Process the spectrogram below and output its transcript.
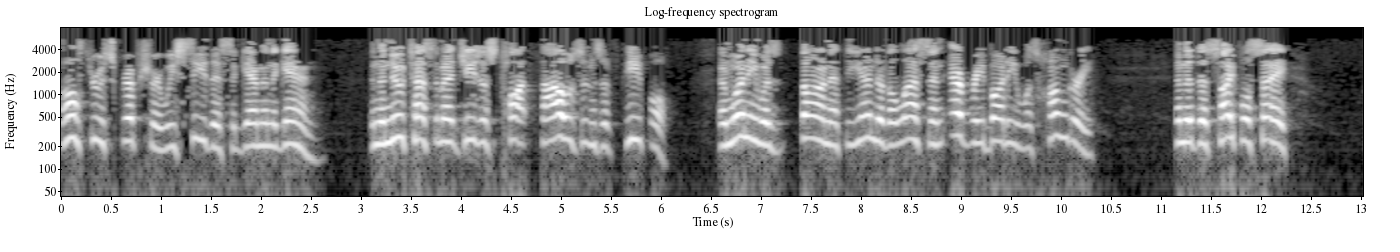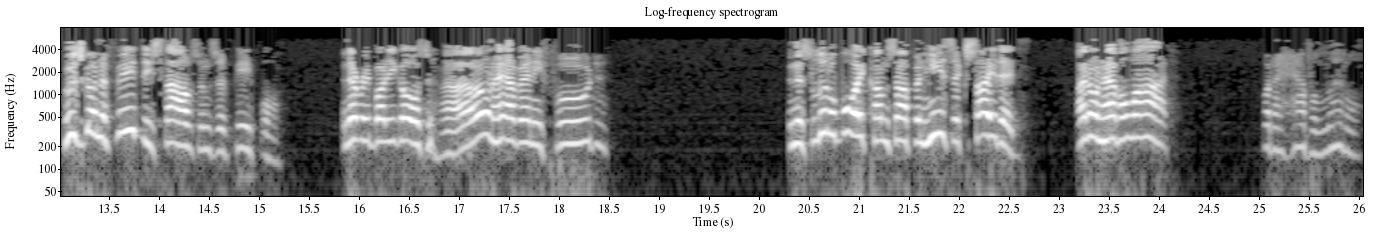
All through Scripture, we see this again and again. In the New Testament, Jesus taught thousands of people. And when he was done at the end of the lesson, everybody was hungry. And the disciples say, Who's going to feed these thousands of people? And everybody goes, I don't have any food. And this little boy comes up and he's excited. I don't have a lot, but I have a little.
